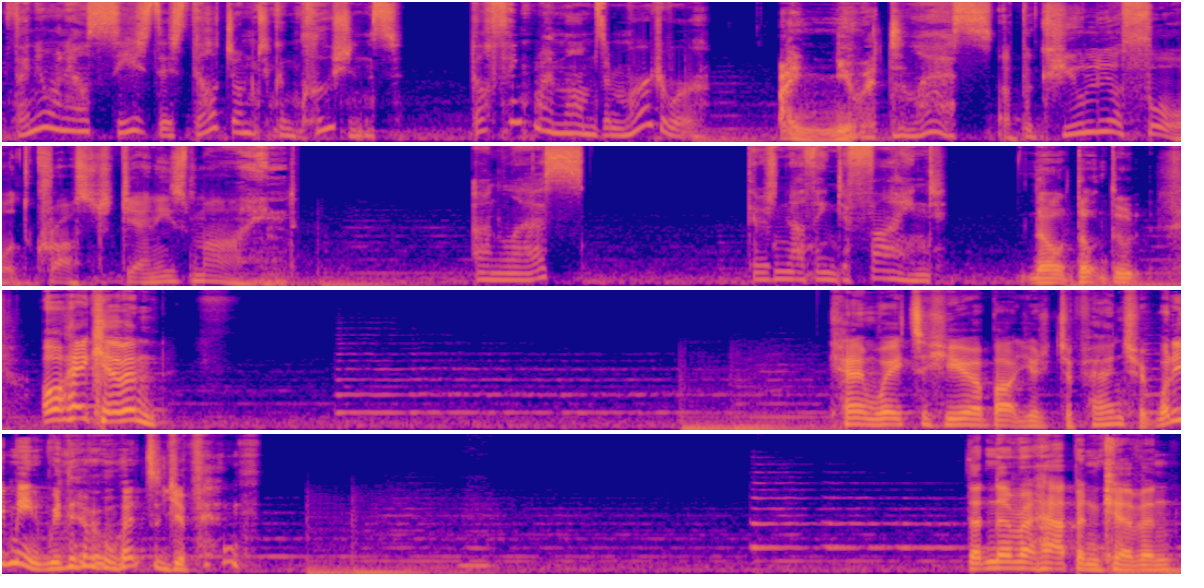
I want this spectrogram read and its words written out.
If anyone else sees this, they'll jump to conclusions. They'll think my mom's a murderer. I knew it. Unless, A peculiar thought crossed Jenny's mind. unless, there's nothing to find. No, don't do Oh, hey, Kevin! Can't wait to hear about your Japan trip. What do you mean? We never went to Japan. that never happened, Kevin.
